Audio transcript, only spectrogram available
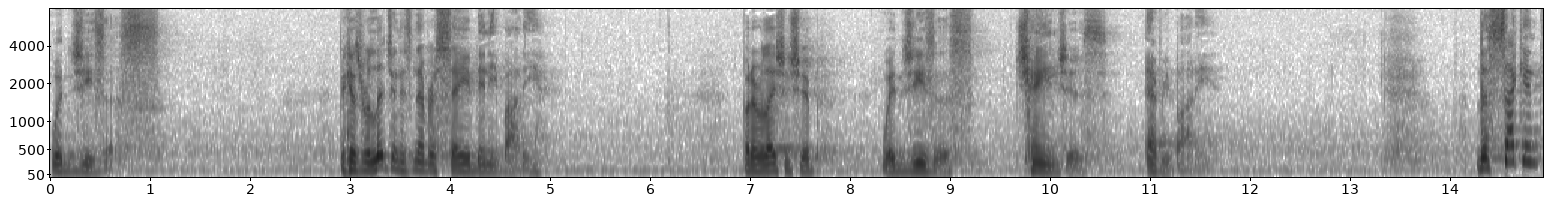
with Jesus. Because religion has never saved anybody, but a relationship with Jesus changes everybody. The second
